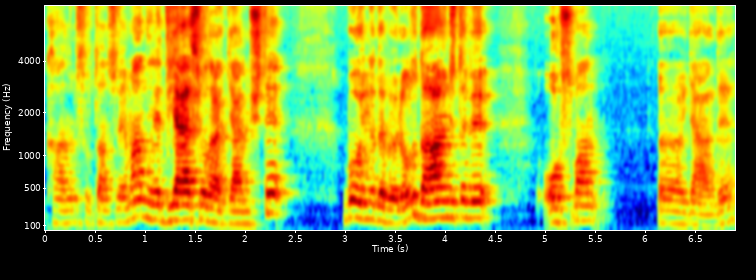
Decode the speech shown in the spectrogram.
Kanuni Sultan Süleyman yine DLC olarak gelmişti. Bu oyunda da böyle oldu. Daha önce tabi Osman e, geldi.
